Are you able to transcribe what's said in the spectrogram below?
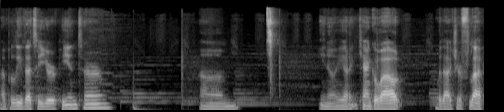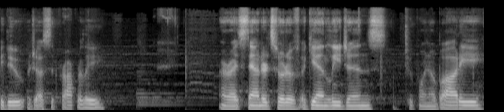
I believe that's a European term. Um, you know, you gotta, can't go out without your flappy do adjusted properly. All right, standard sort of again legions 2.0 body.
